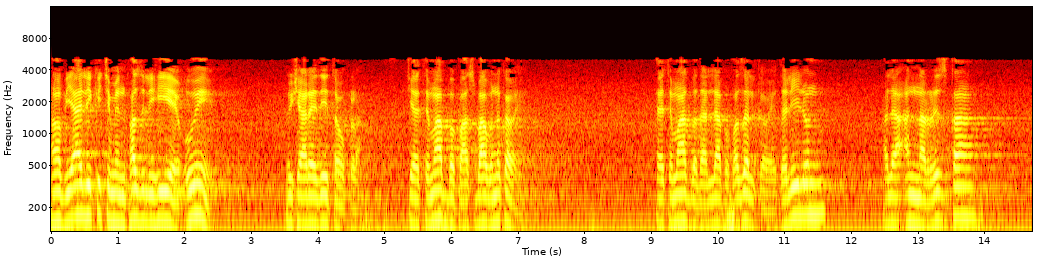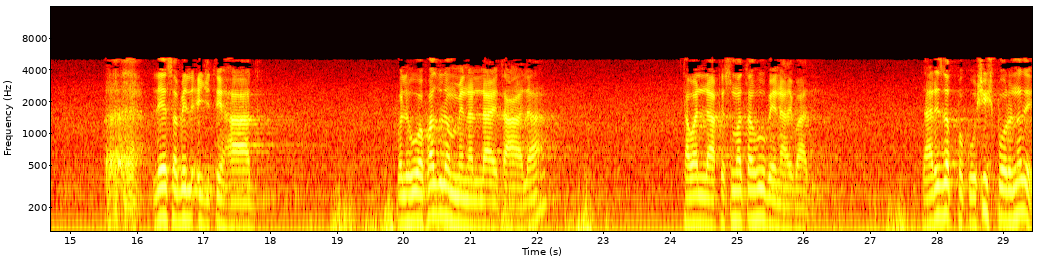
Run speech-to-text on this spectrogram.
ها بیا لیکي چې من فضله یې اوې اشاره دې توکړه چې اعتماد به په اسباب نه کوي اعتماد به د الله په فضل کوي دلیل علی ان الرزق ليس بالاجتهاد بل هو فضل من الله تعالى تولى قسمته بين عباده دا رزق په کوشش پور نه دی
